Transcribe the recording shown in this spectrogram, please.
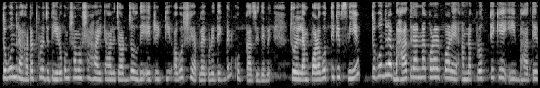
তো বন্ধুরা, হঠাৎ করে যদি এরকম সমস্যা হয় তাহলে চটজলদি এই ট্রিকটি অবশ্যই অ্যাপ্লাই করে দেখবেন, খুব কাজে দেবে। চলে এলাম পরবর্তী টিপস নিয়ে। তো বন্ধুরা, ভাত রান্না করার পরে আমরা প্রত্যেকে এই ভাতের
